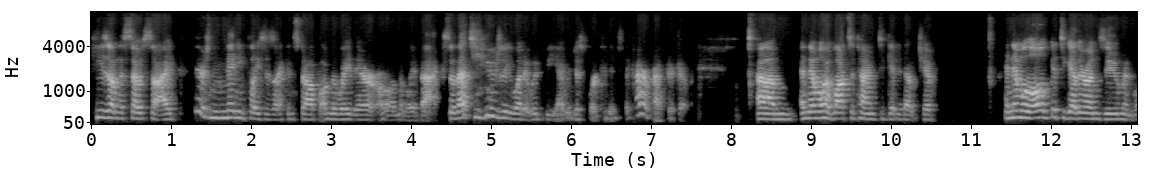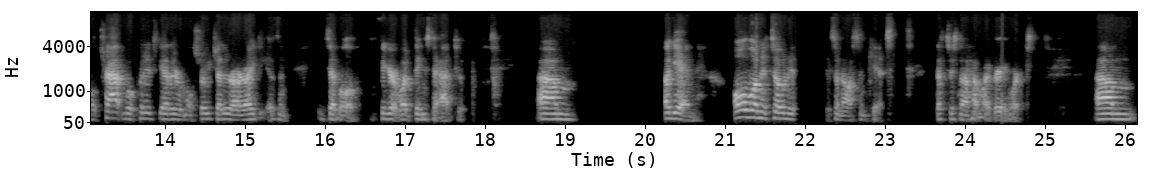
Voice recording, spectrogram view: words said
He's on the south side. There's many places I can stop on the way there or on the way back. So that's usually what it would be. I would just work it into the chiropractor trip. Um, and then we'll have lots of time to get it out, Chip. And then we'll all get together on Zoom and we'll chat and we'll put it together and we'll show each other our ideas and we'll figure out what things to add to it. Um, again, all on its own, it's an awesome kit. That's just not how my brain works. Um,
